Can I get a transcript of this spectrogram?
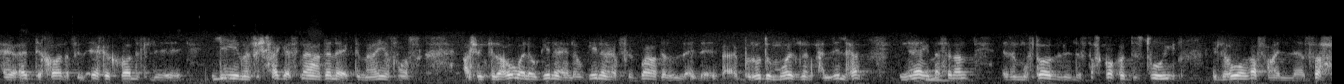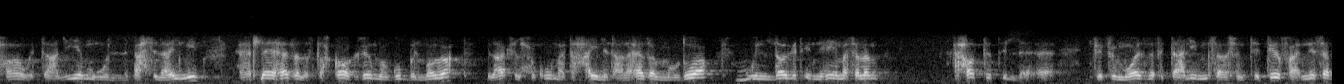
هيؤدي خالص في الآخر خالص ليه ما فيش حاجة اسمها عدالة اجتماعية في مصر؟ عشان كده هو لو جينا لو جينا في بعض بنود الموازنة نحللها نلاقي مثلا المفترض الاستحقاق الدستوري اللي هو رفع الصحة والتعليم والبحث العلمي هتلاقي هذا الاستحقاق غير موجود بالمرة. بالعكس الحكومة تحايلت على هذا الموضوع ولدرجة إن هي مثلا حطت في الموازنة في التعليم مثلا عشان ترفع النسب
